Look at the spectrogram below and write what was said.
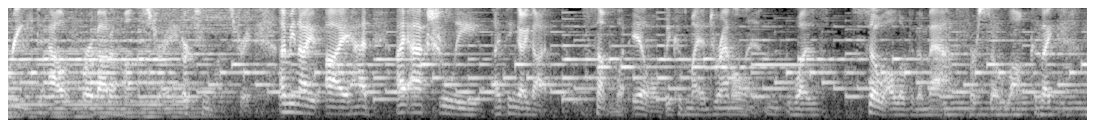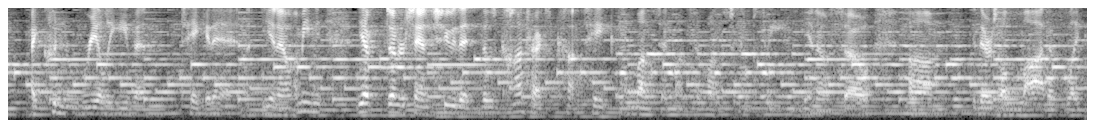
freaked out for about a month straight, or two months straight. I mean, I, I had, I actually, I think I got somewhat ill because my adrenaline was so all over the map for so long because I, I couldn't really even take it in. You know, I mean, you have to understand too that those contracts co- take months and months and months to complete. You know, so um, there's a lot of like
